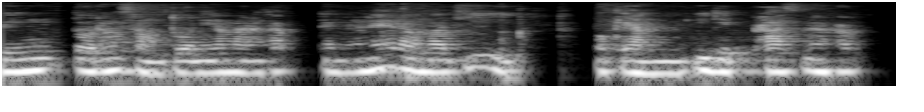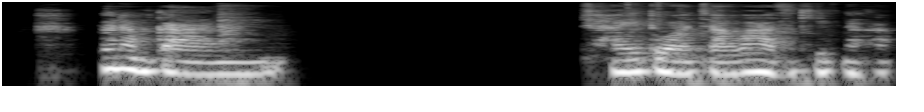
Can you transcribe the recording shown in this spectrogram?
ลิงก์ตัวทั้งสองตัวนี้มานะครับ ดังนั้นให้เรามาที่โปรแกรม Edit Plus นะครับ เพื่อทำการ ใช้ตัว JavaScript นะครับ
